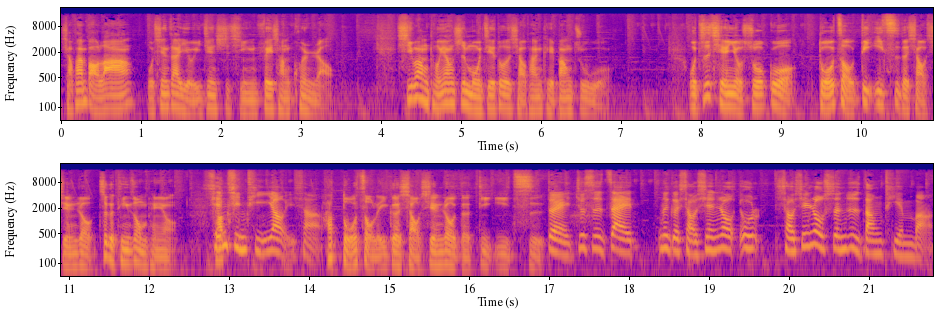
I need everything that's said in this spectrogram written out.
小潘宝拉，我现在有一件事情非常困扰，希望同样是摩羯座的小潘可以帮助我。我之前有说过夺走第一次的小鲜肉，这个听众朋友，前情提要一下，他夺走了一个小鲜肉的第一次。对，就是在。那个小鲜肉，我小鲜肉生日当天吧，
